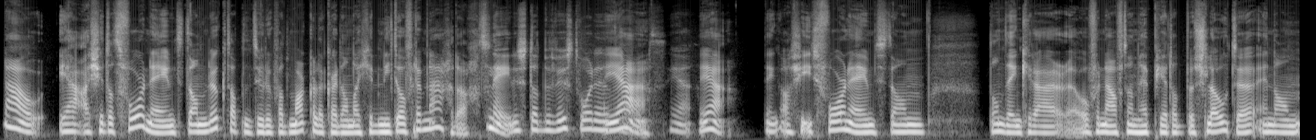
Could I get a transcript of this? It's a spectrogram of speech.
Nou ja, als je dat voorneemt, dan lukt dat natuurlijk wat makkelijker dan dat je er niet over hebt nagedacht. Nee, dus dat bewust worden. Dat Ja. ja. Ja, ik denk als je iets voorneemt, dan, dan denk je daarover na of dan heb je dat besloten en dan,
